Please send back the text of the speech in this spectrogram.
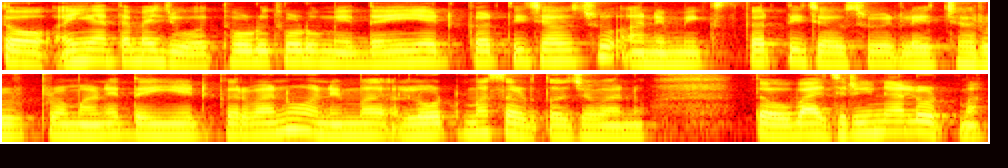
તો અહીંયા તમે જુઓ, થોડું થોડું મેં દહીં એડ કરતી જાઉં છું અને મિક્સ કરતી જાઉં છું એટલે જરૂર પ્રમાણે દહીં એડ કરવાનું અને લોટ મસળતો જવાનો. તો બાજરીના લોટમાં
